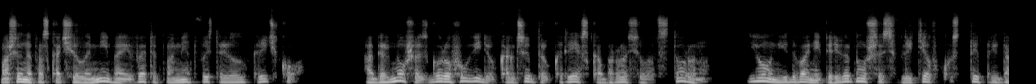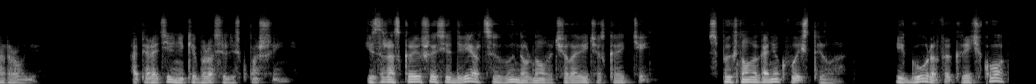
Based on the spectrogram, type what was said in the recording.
Машина проскочила мимо, и в этот момент выстрелил Кричко. Обернувшись, Гуров увидел, как джип вдруг резко бросило в сторону, и он, едва не перевернувшись, влетел в кусты при дороге. Оперативники бросились к машине. Из раскрывшейся дверцы вынырнула человеческая тень. Вспыхнул огонек выстрела. И Гуров, и Кричко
